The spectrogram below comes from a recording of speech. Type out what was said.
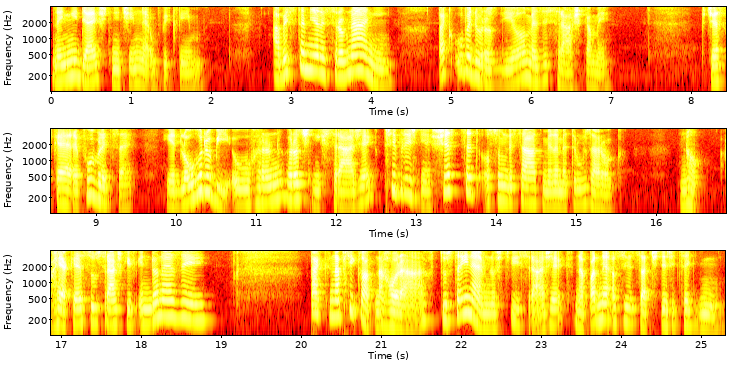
není déšť ničím neobvyklým. Abyste měli srovnání, tak uvedu rozdíl mezi srážkami. V České republice je dlouhodobý úhrn ročních srážek přibližně 680 mm za rok. No a jaké jsou srážky v Indonésii? Tak například na horách tu stejné množství srážek napadne asi za 40 dní.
